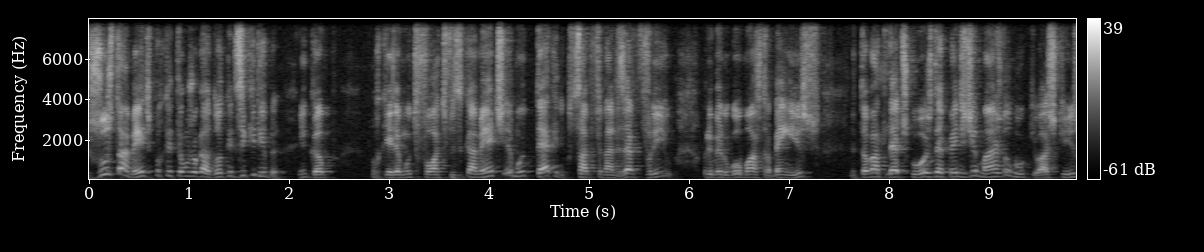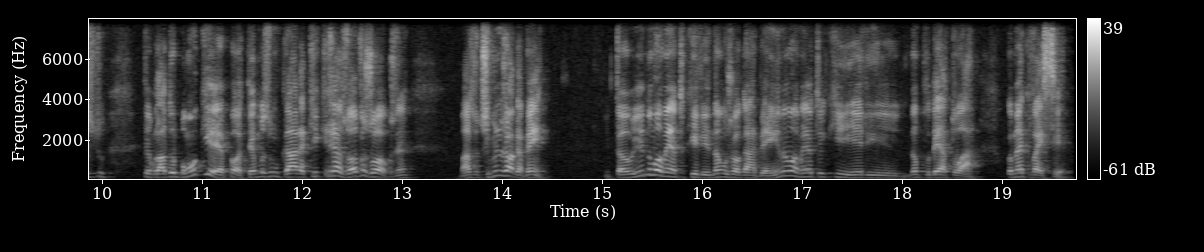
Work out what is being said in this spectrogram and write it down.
justamente porque tem um jogador que desequilibra em campo. Porque ele é muito forte fisicamente, é muito técnico, sabe finalizar, é frio. O primeiro gol mostra bem isso. Então o Atlético hoje depende demais do Hulk. Eu acho que isso tem um lado bom que é, pô, temos um cara aqui que resolve os jogos, né? Mas o time não joga bem. Então, e no momento que ele não jogar bem, e no momento em que ele não puder atuar, como é que vai ser?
